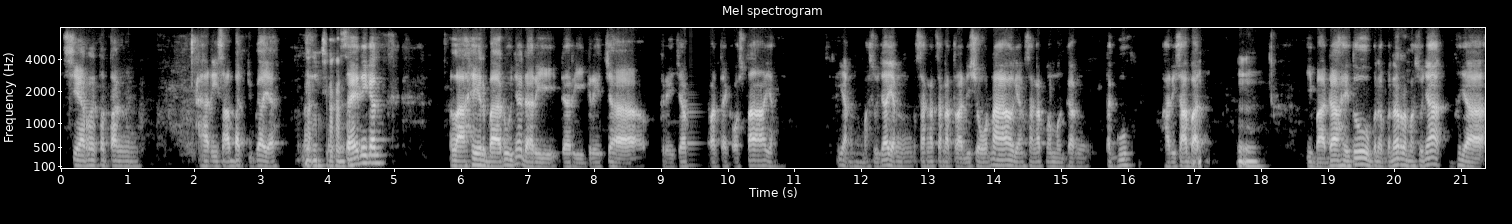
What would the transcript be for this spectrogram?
share tentang hari Sabat juga ya. Nah, silakan. Saya ini kan lahir barunya dari dari gereja gereja Pantai Costa yang yang maksudnya yang sangat-sangat tradisional, yang sangat memegang teguh hari Sabat. Mm-hmm. Ibadah itu benar-benar maksudnya ya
